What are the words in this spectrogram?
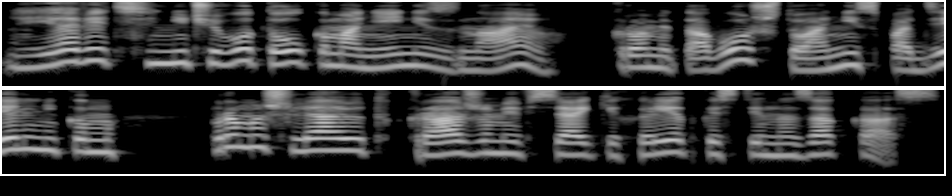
Я ведь ничего толком о ней не знаю, кроме того, что они с подельником промышляют кражами всяких редкостей на заказ,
